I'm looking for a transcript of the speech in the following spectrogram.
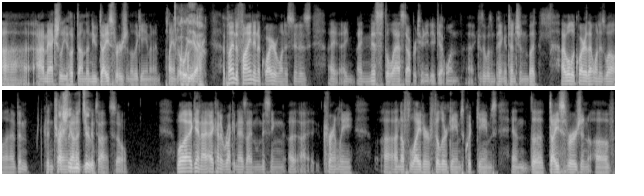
uh, I'm actually hooked on the new dice version of the game, and I'm planning. oh find, yeah. I plan to find and acquire one as soon as I, I, I missed the last opportunity to get one because uh, I wasn't paying attention. But I will acquire that one as well, and I've been been trying actually, out on Yucata. So, well, again, I, I kind of recognize I'm missing uh, currently uh, enough lighter filler games, quick games, and the dice version of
